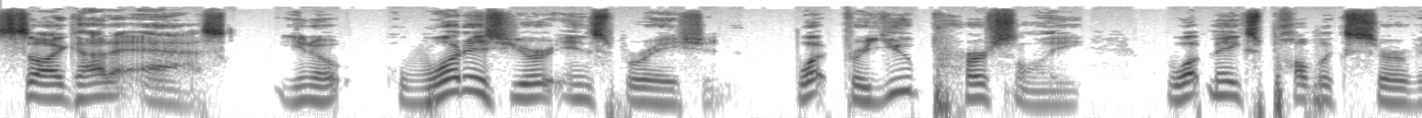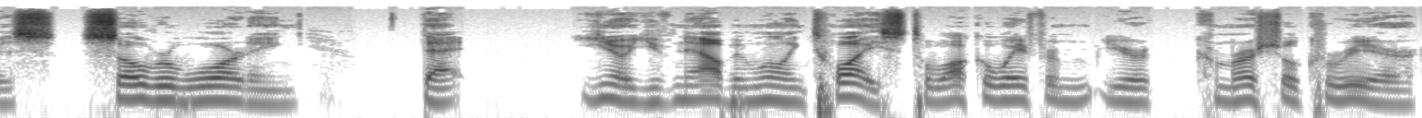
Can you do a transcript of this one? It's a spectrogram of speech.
so I got to ask, you know, what is your inspiration? What for you personally, what makes public service so rewarding that you know you've now been willing twice to walk away from your commercial career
